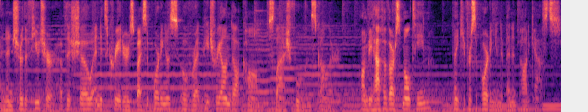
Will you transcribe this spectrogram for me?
and ensure the future of this show and its creators by supporting us over at patreon.com slash fool and scholar. On behalf of our small team, thank you for supporting independent podcasts.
